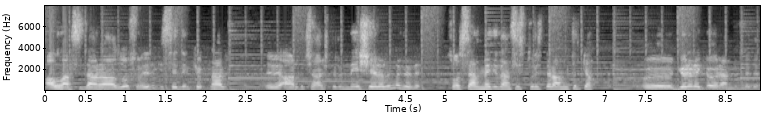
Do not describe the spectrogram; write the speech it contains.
Allah sizden razı olsun. Dedi ki Sedir Köknar e, ve Ardıç Ağaçları'nın ne işe yaradığını dedi. Sosyal medyadan siz turistleri anlatırken e, görerek öğrendim dedi.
